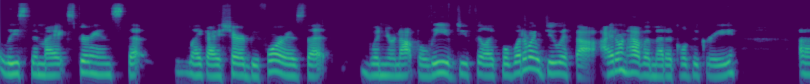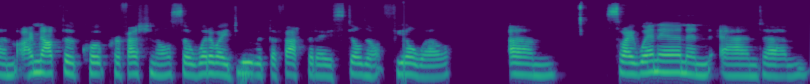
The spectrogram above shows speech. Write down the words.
at least in my experience, that like I shared before, is that when you're not believed, you feel like, well, what do I do with that? I don't have a medical degree. Um, I'm not the quote professional. So what do I do with the fact that I still don't feel well? Um, so I went in and, and, um,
